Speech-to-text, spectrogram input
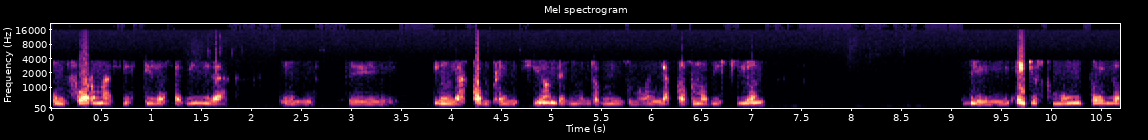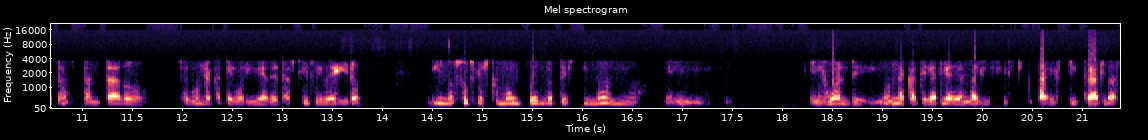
en formas y estilos de vida, en, este, en la comprensión del mundo mismo, en la cosmovisión de ellos como un pueblo trasplantado según la categoría de Darcy Ribeiro, y nosotros como un pueblo testimonio, eh, igual de una categoría de análisis para explicar las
